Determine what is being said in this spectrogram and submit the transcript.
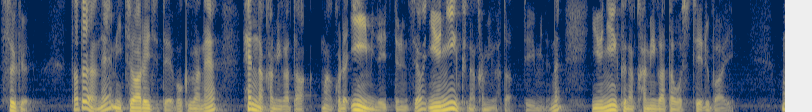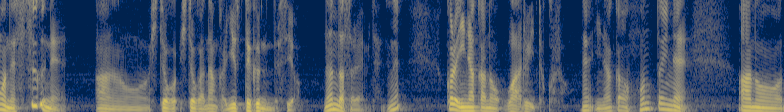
すぐ。例えばね道を歩いてて僕がね変な髪型まあこれはいい意味で言ってるんですよユニークな髪型っていう意味でねユニークな髪型をしている場合もうねすぐねあの人人がなんか言ってくるんですよ。なんだそれみたいなね。これ田舎の悪いところ。ね、田舎は本当にねあの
